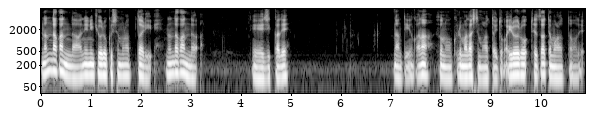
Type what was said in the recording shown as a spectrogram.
ー、なんだかんだ姉に協力してもらったり、なんだかんだ、えー、実家で、なんていうかな、その車出してもらったりとか、いろいろ手伝ってもらったので、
